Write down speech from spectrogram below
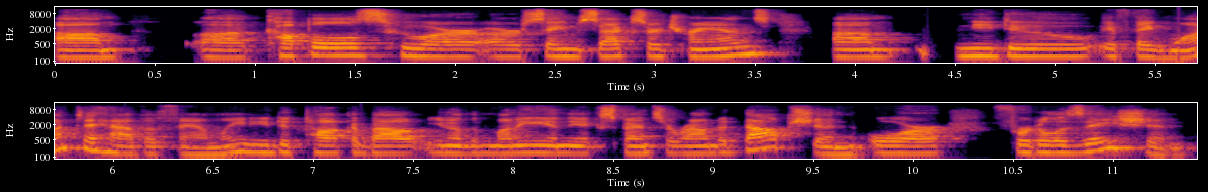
Um, uh, couples who are, are same sex or trans um, need to, if they want to have a family, need to talk about you know the money and the expense around adoption or fertilization.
